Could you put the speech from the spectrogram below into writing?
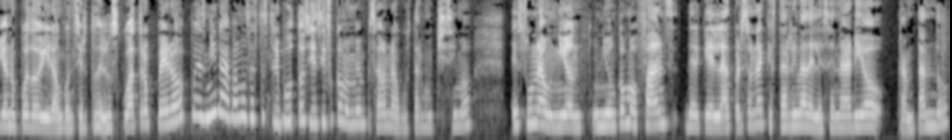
yo no puedo ir a un concierto de los cuatro pero pues mira vamos a estos tributos y así fue como me empezaron a gustar muchísimo. Es una unión unión como fans de que la persona que está arriba del escenario cantando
